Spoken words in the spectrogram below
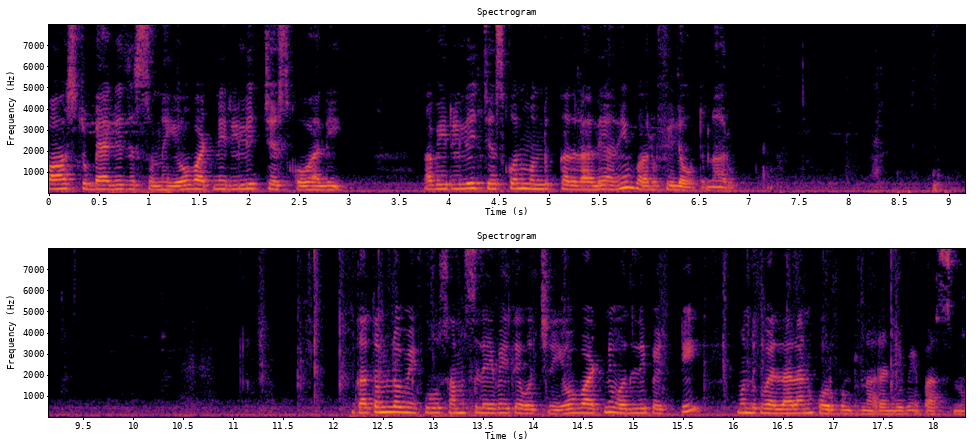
పాస్ట్ బ్యాగేజెస్ ఉన్నాయో వాటిని రిలీజ్ చేసుకోవాలి. అవి రిలీజ్ చేసుకొని ముందుకు కదలాలి అని వారు ఫీల్ అవుతున్నారు. గతంలో మీకు సమస్యలు ఏవైతే వచ్చినాయో వాటిని వదిలిపెట్టి ముందుకు వెళ్ళాలని కోరుకుంటున్నారండి మీ పర్సన్.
